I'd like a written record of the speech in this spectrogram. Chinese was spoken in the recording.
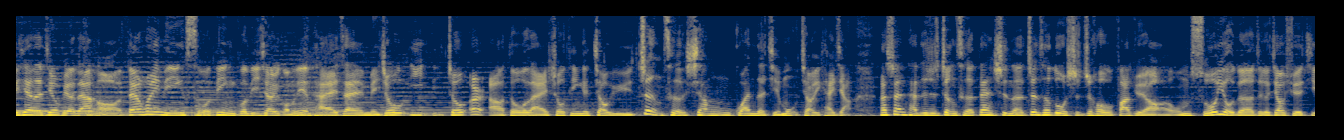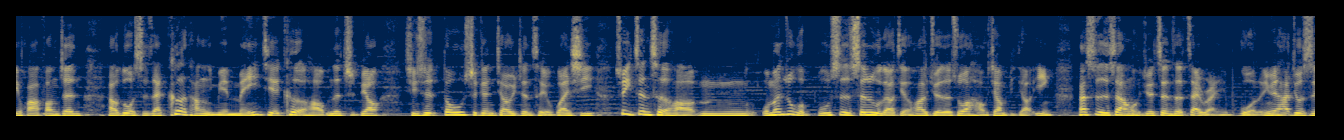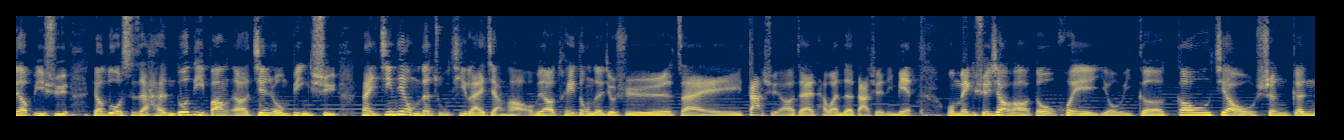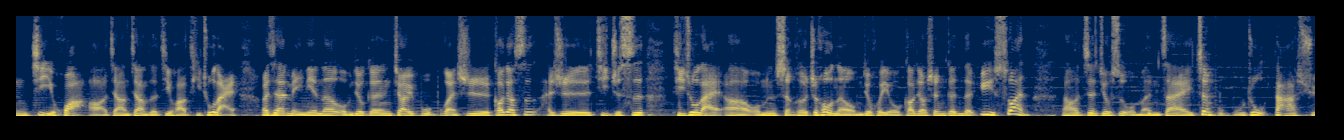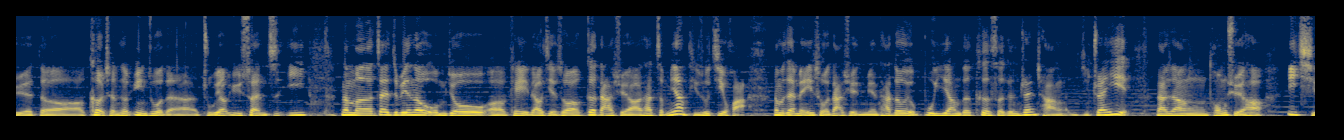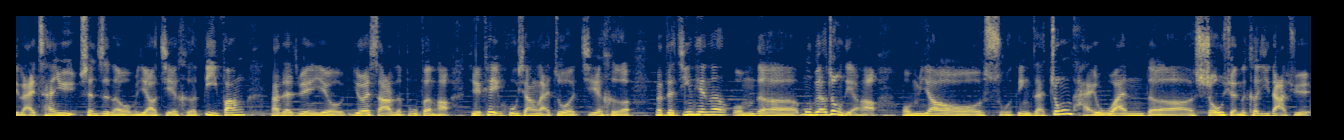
各位亲爱的听众朋友，大家好！非常欢迎您锁定国立教育广播电台，在每周一、周二啊，都来收听跟教育政策相关的节目《教育开讲》。那虽然谈的是政策，但是呢，政策落实之后，发觉啊，我们所有的这个教学计划方针，还有落实在课堂里面每一节课哈，我们的指标其实都是跟教育政策有关系。所以政策哈，嗯，我们如果不是深入了解的话，觉得说好像比较硬。那事实上，我觉得政策再软也不过了，因为它就是要必须要落实在很多地方，呃，兼容并蓄。那以今天我们的主题来讲哈，我们要推动的就是在大学啊，在台湾的大学里面，我们每个学校哈都会有一个高教生根计划啊，这样这样子的计划提出来，而且在每年呢，我们就跟教育部不管是高教司还是技职司提出来啊，我们审核之后呢，我们就会有高教生根的预算，然后这就是我们在政府补助大学的课程跟运作的主要预算之一。那么在这边呢，我们就呃可以了解说各大学啊，它怎么样提出计划。那么在每一所大学里面，它都有不一样的特色跟专长以及专业。那让同学哈一起来参与，甚至呢，我们要结合地方。那在这边也有 USR 的部分哈，也可以互相来做结合。那在今天呢，我们的目标重点哈，我们要锁定在中台湾的首选的科技大学。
